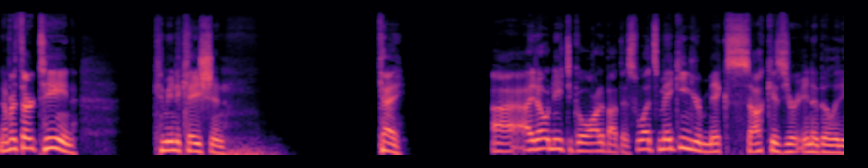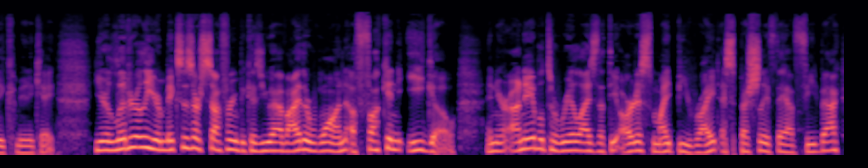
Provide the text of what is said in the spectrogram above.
Number 13, communication. Okay. Uh, I don't need to go on about this. What's making your mix suck is your inability to communicate. You're literally, your mixes are suffering because you have either one, a fucking ego, and you're unable to realize that the artist might be right, especially if they have feedback.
